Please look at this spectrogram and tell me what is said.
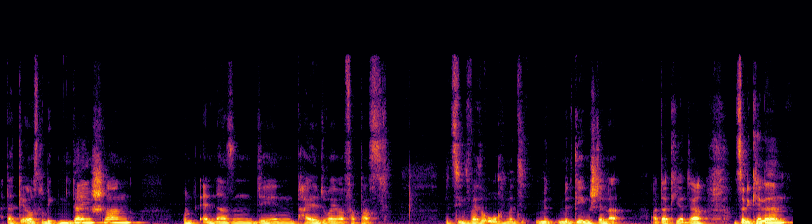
hat der Gallows, glaube ich, niedergeschlagen und Anderson den Piledriver verpasst. Beziehungsweise auch mit, mit, mit Gegenständen attackiert, ja. Und Sammy Kellen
